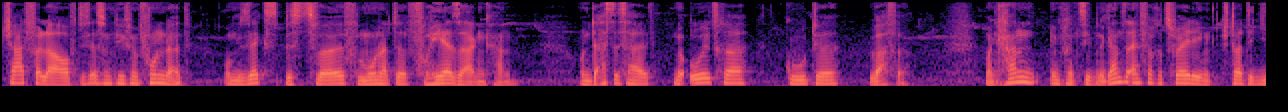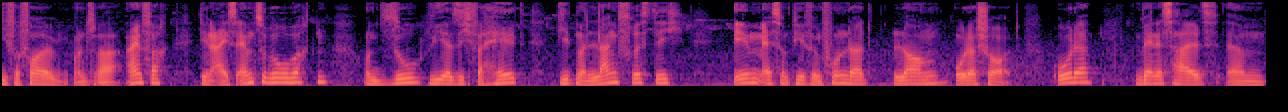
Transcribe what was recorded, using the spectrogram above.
Chartverlauf des S&P 500 um sechs bis zwölf Monate vorhersagen kann. Und das ist halt eine ultra gute Waffe. Man kann im Prinzip eine ganz einfache Trading-Strategie verfolgen. Und zwar einfach den ISM zu beobachten und so wie er sich verhält, geht man langfristig im S&P 500 Long oder Short. Oder wenn es halt ähm,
